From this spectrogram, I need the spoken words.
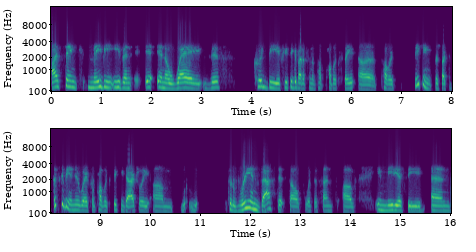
I think maybe even in a way, this could be, if you think about it from the public space, uh, public speaking perspective, this could be a new way for public speaking to actually um, sort of reinvest itself with a sense of immediacy and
